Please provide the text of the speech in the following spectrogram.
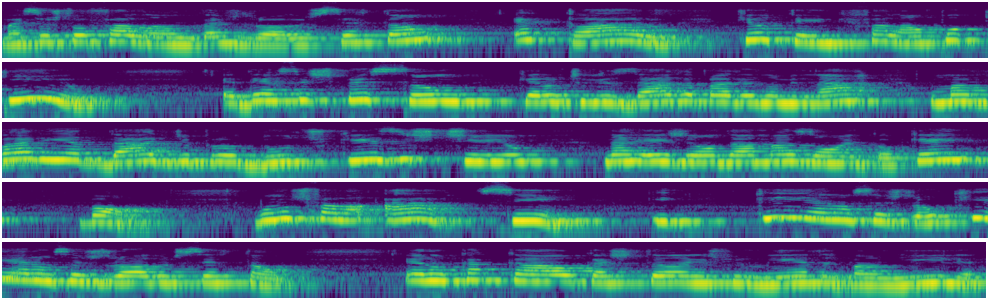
mas se eu estou falando das drogas do sertão, é claro que eu tenho que falar um pouquinho é dessa expressão que era utilizada para denominar uma variedade de produtos que existiam na região da Amazônica, ok? Bom, vamos falar. Ah, sim. E quem eram essas drogas? O que eram essas drogas do sertão? Eram cacau, castanhas, pimentas, baunilha,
